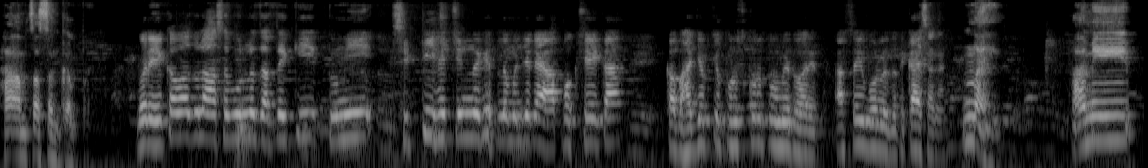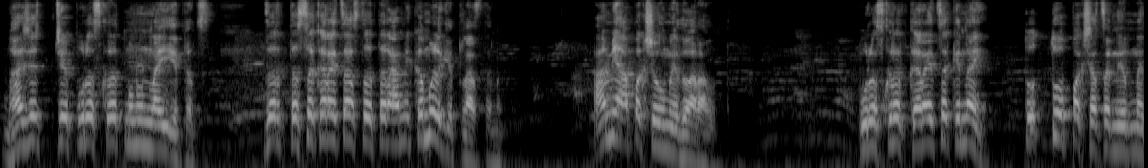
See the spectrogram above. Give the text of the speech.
हा आमचा संकल्प आहे. बरं एका बाजूला असं बोललं जातं की तुम्ही सिट्टी हे चिन्ह घेतलं म्हणजे काय अपक्ष आहे का? का भाजपचे पुरस्कृत उमेदवार आहेत? असंही बोललं जातं. काय सांगा नाही. आम्ही भाजपचे पुरस्कृत म्हणून नाही येतच. जर तसं करायचं असतं तर आम्ही कमळ घेतलं असतं ना. आम्ही अपक्ष उमेदवार आहोत. पुरस्कृत करायचं की नाही तो तो पक्षाचा निर्णय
